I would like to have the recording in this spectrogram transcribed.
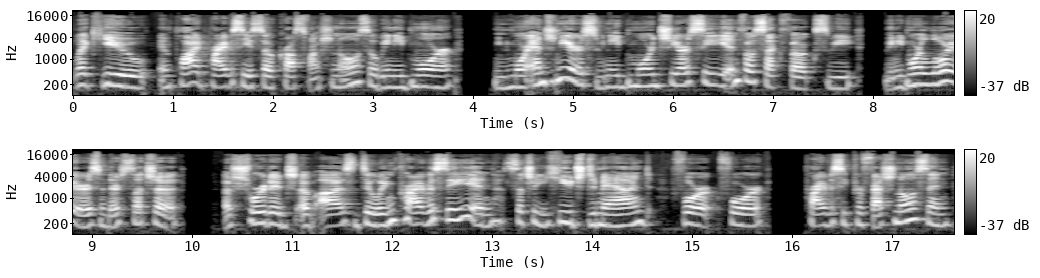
like you implied, privacy is so cross functional. So we need more, we need more engineers. We need more GRC infosec folks. We, we need more lawyers. And there's such a, a shortage of us doing privacy and such a huge demand for, for privacy professionals and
